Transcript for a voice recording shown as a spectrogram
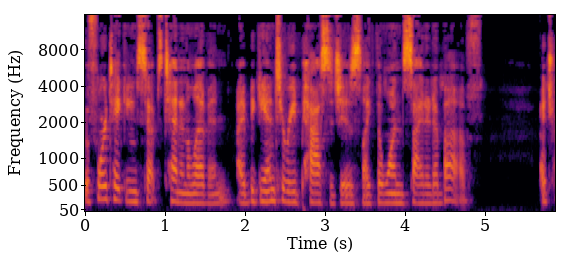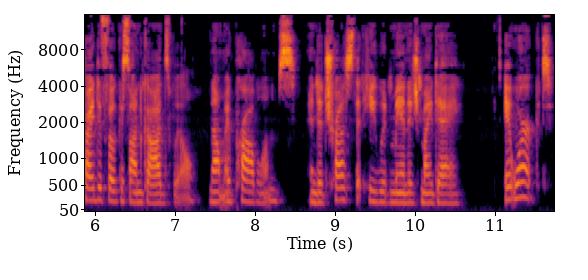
Before taking steps 10 and 11, I began to read passages like the one cited above. I tried to focus on God's will, not my problems, and to trust that He would manage my day. It worked.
